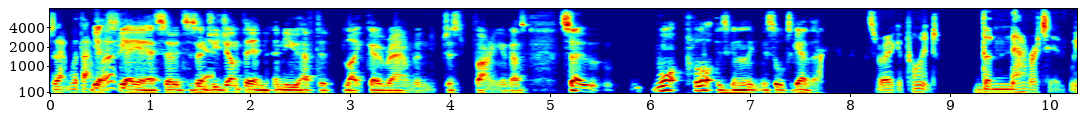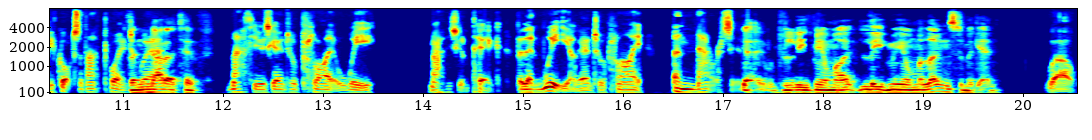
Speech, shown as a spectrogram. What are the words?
Does that would that yes, work? yeah, yeah. So it's essentially yeah. you jump in and you have to like go round and just firing your guns. So what plot is going to link this all together? That's a very good point. The narrative. We've got to that point the where narrative. Matthew is going to apply, or we, Matthew's going to pick, but then we are going to apply a narrative. Yeah, it would leave me on my leave me on my lonesome again. Well,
